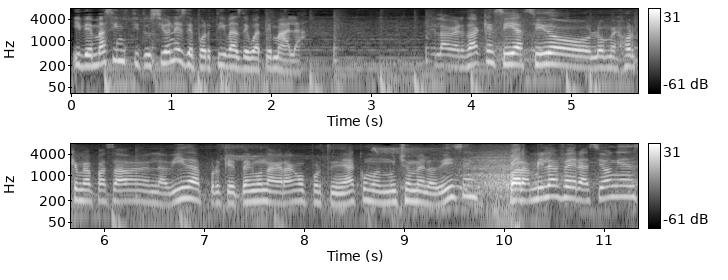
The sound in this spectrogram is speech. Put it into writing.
y demás instituciones deportivas de Guatemala. La verdad que sí, ha sido lo mejor que me ha pasado en la vida porque tengo una gran oportunidad como muchos me lo dicen. Para mí la federación es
